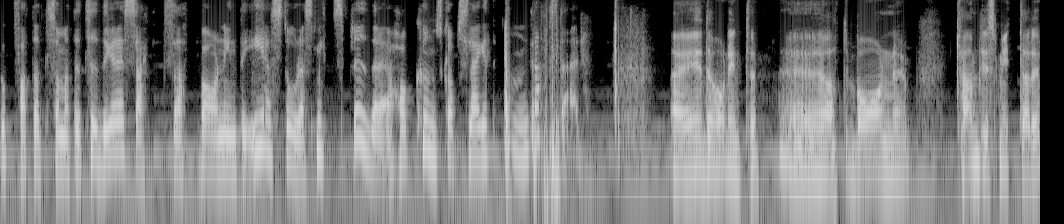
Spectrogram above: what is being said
uppfattat som att det tidigare sagts att barn inte är stora smittspridare. Har kunskapsläget ändrats där? Nej, det har det inte. Eh, att barn kan bli smittade,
